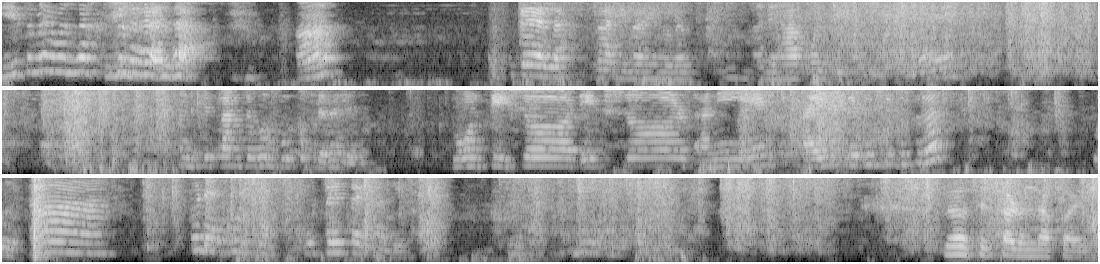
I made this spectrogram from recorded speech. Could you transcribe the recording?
हीच नाही म्हणला काय आला हा? काय आला नाही नाही म्हणत आणि हा पण संचितला आमचे भरपूर कपडे झाले. दोन टी शर्ट एक शर्ट आणि एक काय विषय तुमचे दुसरं? कुर्ता. कुर्ता. येत आहे खाली. व्यवस्थित काढून दाखवायचं.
